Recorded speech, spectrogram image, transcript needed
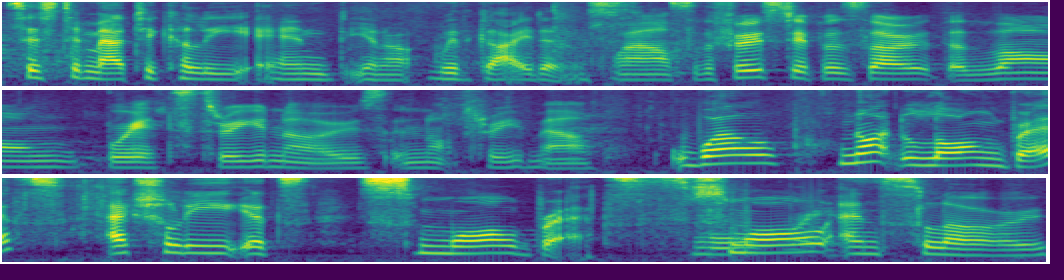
systematically and, you know, with guidance. Wow, so the first step is though the long breaths through your nose and not through your mouth. Well, not long breaths. Actually, it's small breaths. Small Small, breaths. and slow,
